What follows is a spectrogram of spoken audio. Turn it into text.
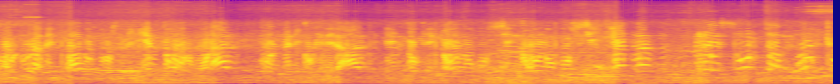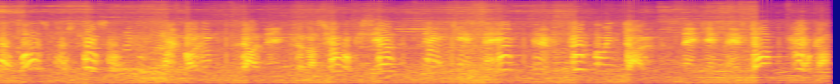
con un adecuado procedimiento hormonal con médico general, endocrinólogo, psicólogo, psiquiatra, resulta mucho más costoso, pues la declaración oficial de que se es enferma mental, de que se está loca.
